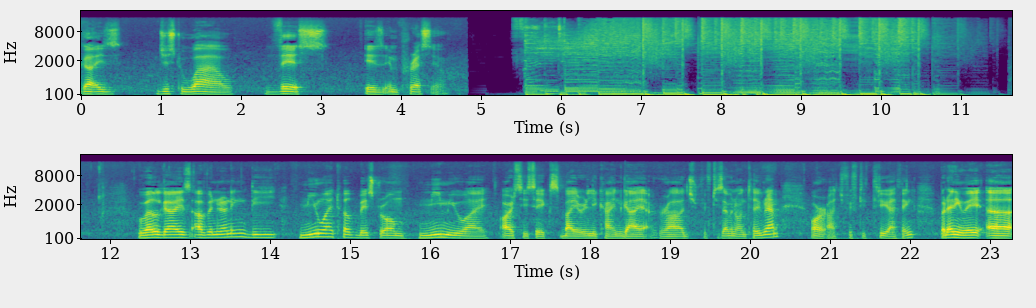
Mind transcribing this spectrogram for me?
guys just wow this is impressive. Well guys i've been running the MIUI 12 based ROM MemeUI RC6 by a really kind guy Raj57 on Telegram or Raj53 I think. But anyway uh,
